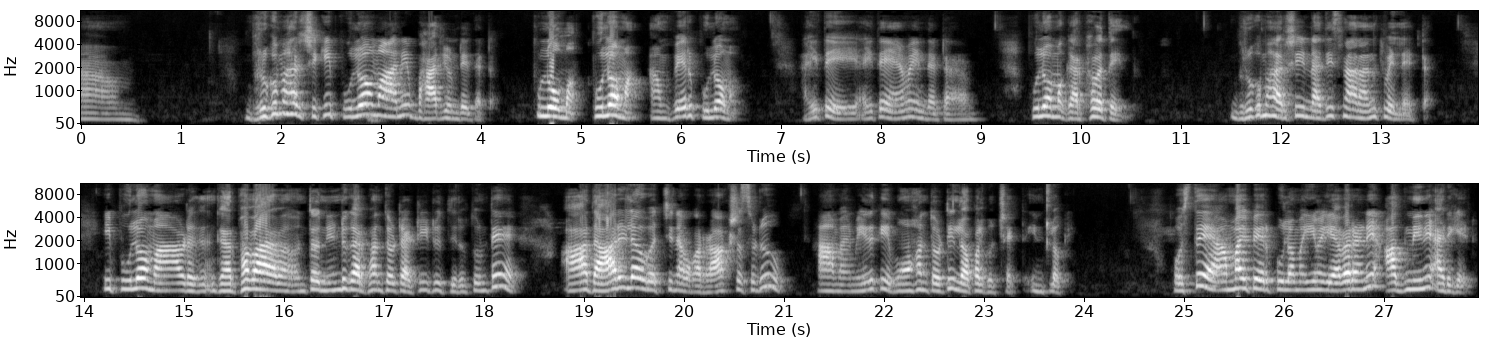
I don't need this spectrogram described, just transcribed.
ఆ, భృగు మహర్షికి పులోమ అని భార్య ఉండేదట. పులోమ. పులోమ. ఆమె పేరు పులోమ. అయితే అయితే ఏమైందట? పులోమ గర్భవతి అయింది. భృగు మహర్షి నది స్నానానికి వెళ్ళేట. ఈ పులోమ ఆవిడ గర్భంతో నిండు గర్భంతో అటు ఇటు తిరుగుతుంటే ఆ దారిలో వచ్చిన ఒక రాక్షసుడు ఆమె మీదకి మోహంతో లోపలికి వచ్చాడు ఇంట్లోకి. వస్తే అమ్మాయి పేరు పులోమ ఈమె ఎవరని అగ్నిని అడిగాడు.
